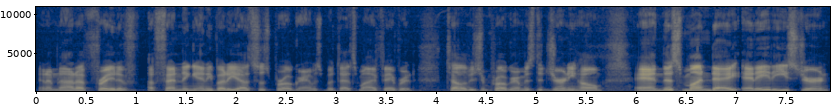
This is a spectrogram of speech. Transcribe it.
and I'm not afraid of offending anybody else's programs, but that's my favorite television program is The Journey Home. And this Monday at 8 Eastern,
